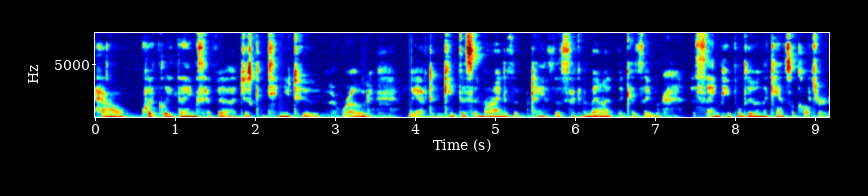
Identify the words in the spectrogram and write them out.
how quickly things have uh, just continued to erode. We have to keep this in mind as it pertains to the Second Amendment because they were the same people doing the cancel culture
